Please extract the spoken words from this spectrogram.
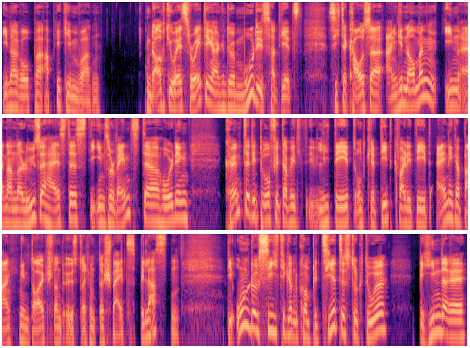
in Europa abgegeben worden. Und auch die US-Ratingagentur Moody's hat jetzt sich der Causa angenommen. In einer Analyse heißt es, die Insolvenz der Holding könnte die Profitabilität und Kreditqualität einiger Banken in Deutschland, Österreich und der Schweiz belasten. Die undurchsichtige und komplizierte Struktur behindere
